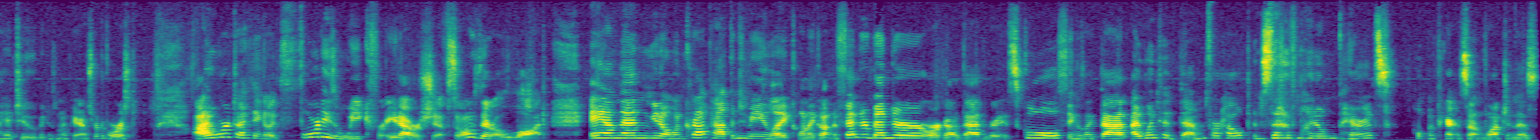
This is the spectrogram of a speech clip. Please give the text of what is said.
I had two because my parents were divorced. I worked, I think, like four days a week for eight hour shifts, so I was there a lot. And then, you know, when crap happened to me, like when I got an offender bender or I got a bad grade at school, things like that, I went to them for help instead of my own parents. Hope my parents aren't watching this.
